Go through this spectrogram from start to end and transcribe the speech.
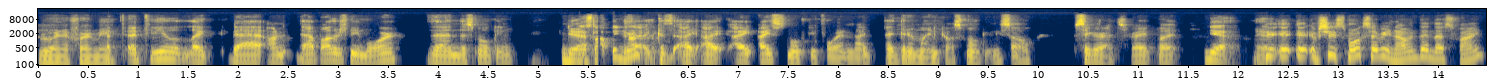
ruin it for me. I, I feel like that on that bothers me more than the smoking. The Yeah, sloppy drunk? Uh, because I, I, I, I smoked before and I, I didn't mind girls smoking. So cigarettes, right? But Yeah. Yeah. I- i- if she smokes every now and then, that's fine.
